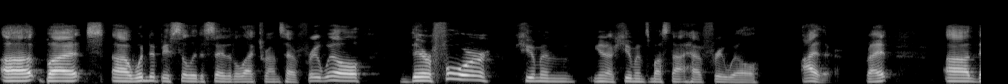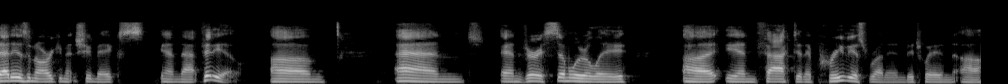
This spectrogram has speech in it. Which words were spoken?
Uh, but uh, wouldn't it be silly to say that electrons have free will? Therefore, human, you know, humans must not have free will either, right? Uh, that is an argument she makes in that video. Um, and and very similarly, uh, in fact, in a previous run-in between uh,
